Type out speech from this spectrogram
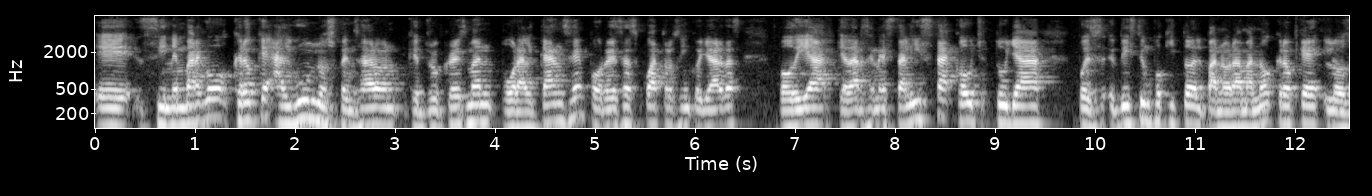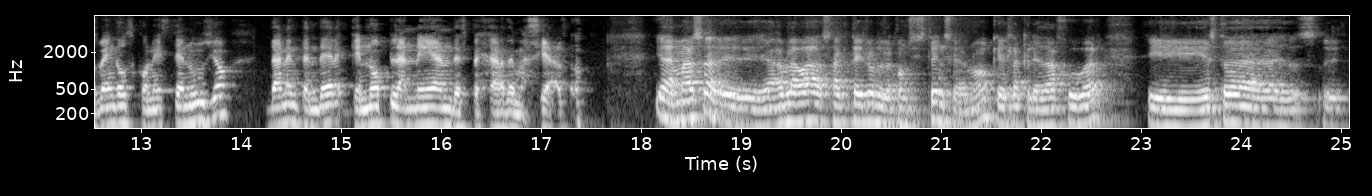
Eh, sin embargo, creo que algunos pensaron que Drew Chrisman, por alcance, por esas cuatro o cinco yardas, podía quedarse en esta lista. Coach, tú ya pues viste un poquito del panorama, ¿no? Creo que los Bengals con este anuncio dan a entender que no planean despejar demasiado. Y además eh, hablaba Zach Taylor de la consistencia, ¿no? Que es la que le da a jugar. Esta eh,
